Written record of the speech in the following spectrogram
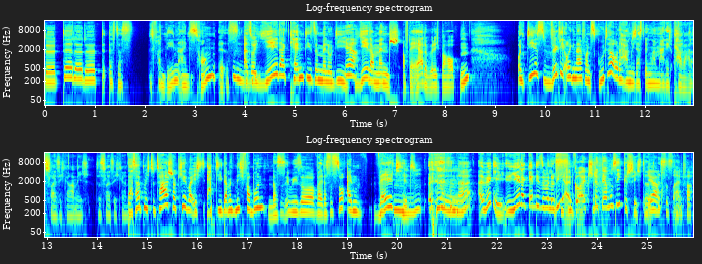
dö, dass das von denen ein Song ist. Also jeder kennt diese Melodie. Ja. Jeder Mensch auf der Erde, würde ich behaupten. Und die ist wirklich original von Scooter oder haben die das irgendwann mal gecovert? Das weiß ich gar nicht. Das weiß ich gar nicht. Das hat mich total schockiert, weil ich habe die damit nicht verbunden. Das ist irgendwie so, weil das ist so ein Welthit. ne? Wirklich, jeder kennt diese Melodie das ist ein einfach. Goldstück der Musikgeschichte. Ja. Ist es einfach.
